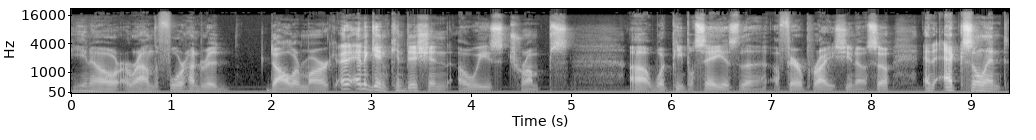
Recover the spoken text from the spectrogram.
you know, around the $400 mark. And, and again, condition always trumps uh, what people say is the a fair price. You know, so an excellent,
